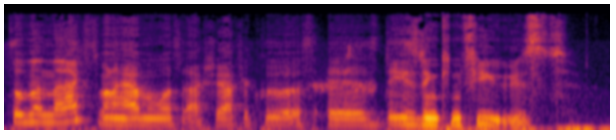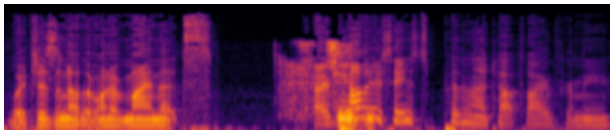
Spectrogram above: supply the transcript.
so then the next one I have on the list actually after Clueless is Dazed and Confused, which is another one of mine that's I'd See, probably say it's put in the top five for me.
